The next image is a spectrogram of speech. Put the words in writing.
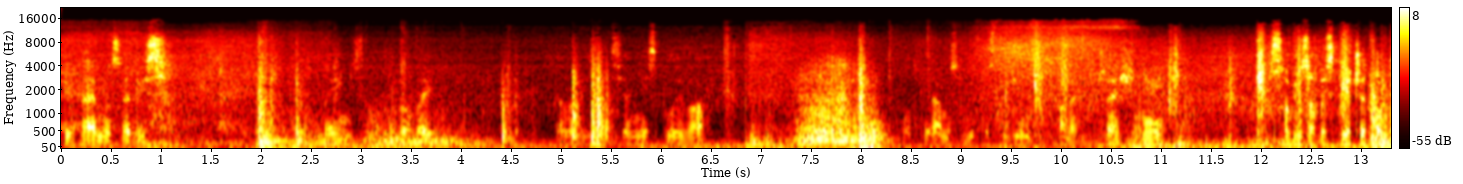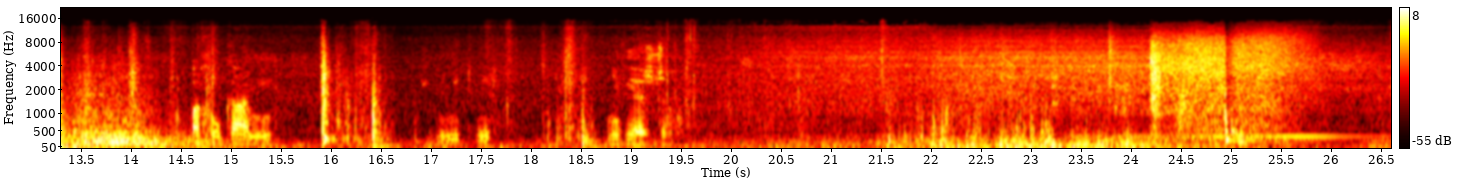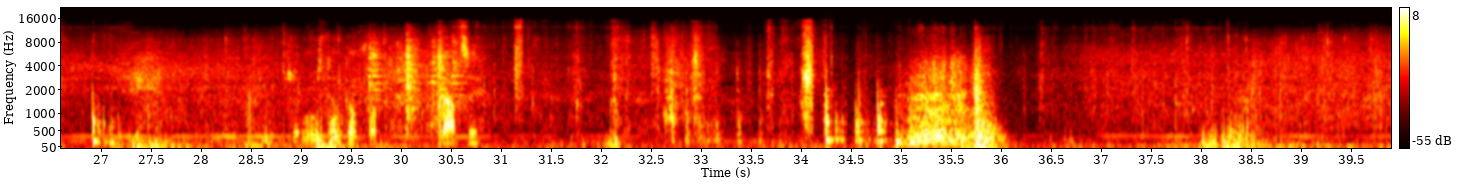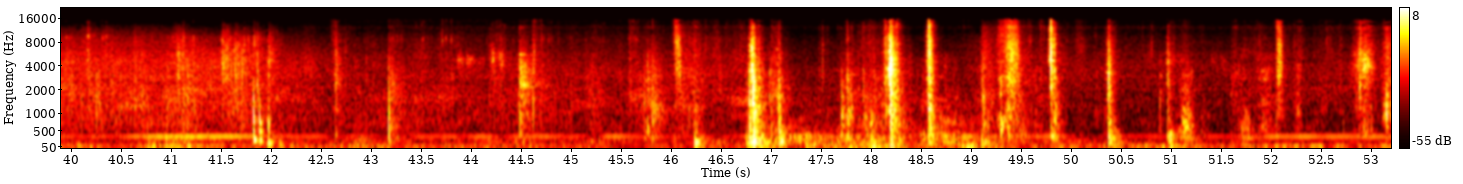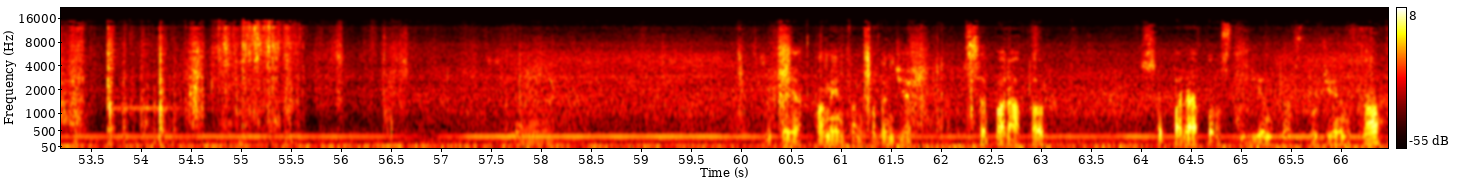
Przyjechałem na serwis myjni samochodowej. Kanalizacja nie spływa. Otwieramy sobie te studienki, ale wcześniej sobie zabezpieczę to pachołkami, żeby nikt mi nie wjeżdżał. Żeby mieć ten komfort pracy. Dobra. Tutaj jak pamiętam to będzie separator. Separator studienka, studienka.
